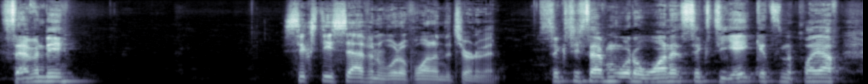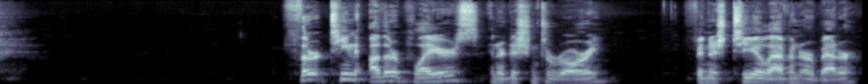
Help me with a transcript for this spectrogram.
70. 67 would have won in the tournament. 67 would have won it. 68 gets in the playoff. 13 other players, in addition to Rory, finished T11 or better.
